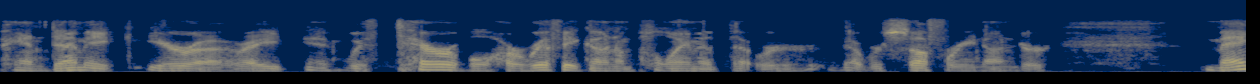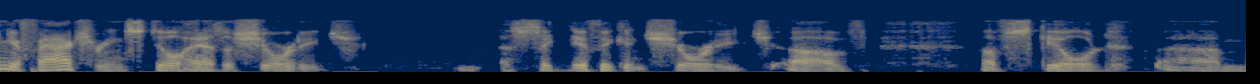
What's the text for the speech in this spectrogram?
pandemic era, right, with terrible, horrific unemployment that we're that we're suffering under, manufacturing still has a shortage, a significant shortage of of skilled um,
